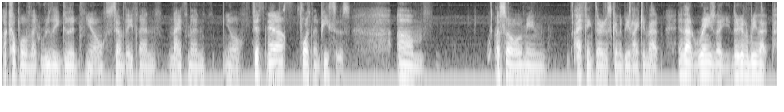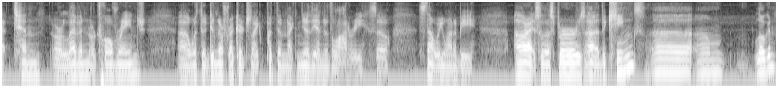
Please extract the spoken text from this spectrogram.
a couple of like really good you know seventh eighth man ninth man you know fifth man yeah. fourth man pieces um, so I mean, I think they're just going to be like in that in that range. Like they're going to be in that, that ten or eleven or twelve range, uh, with a good enough record to like put them like near the end of the lottery. So it's not where you want to be. All right, so the Spurs, uh, the Kings, uh, um, Logan.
